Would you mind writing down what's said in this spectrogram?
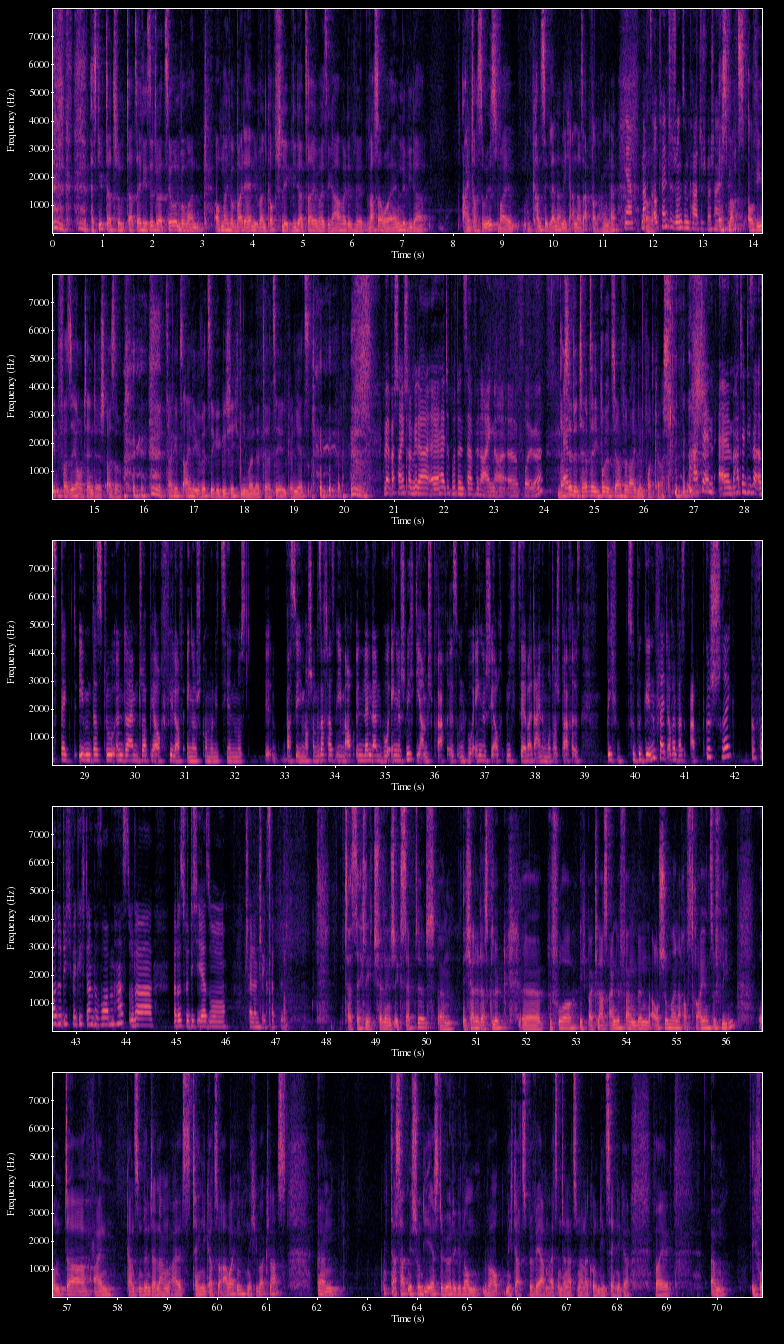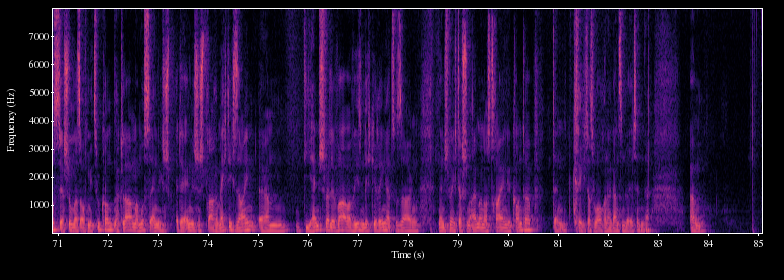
es gibt da schon tatsächlich Situationen, wo man auch manchmal beide Hände über den Kopf schlägt, wieder teilweise gearbeitet wird, was aber am Ende wieder einfach so ist, weil man kann es den Ländern nicht anders abverlangen. Ne? Ja, macht es authentisch und sympathisch wahrscheinlich. Es macht es auf jeden Fall sehr authentisch. Also da gibt es einige witzige Geschichten, die man nicht erzählen können jetzt. Wäre wahrscheinlich schon wieder, äh, hätte Potenzial für eine eigene äh, Folge. Das ähm, hätte tatsächlich Potenzial für einen eigenen Podcast. hat, denn, ähm, hat denn dieser Aspekt eben, dass du in deinem Job ja auch viel auf Englisch kommunizieren musst, was du eben auch schon gesagt hast, eben auch in Ländern, wo Englisch nicht die Amtssprache ist und wo Englisch ja auch nicht selber deine Muttersprache ist, dich zu Beginn vielleicht auch etwas abgeschreckt, bevor du dich wirklich dann beworben hast? Oder war das für dich eher so Challenge accepted? Tatsächlich Challenge accepted. Ähm, ich hatte das Glück, äh, bevor ich bei Klaas angefangen bin, auch schon mal nach Australien zu fliegen und da einen ganzen Winter lang als Techniker zu arbeiten, nicht über Klaas. Ähm, das hat mir schon die erste Hürde genommen, überhaupt mich da zu bewerben als internationaler Kundendiensttechniker, weil ähm, ich wusste ja schon, was auf mich zukommt. Na klar, man musste der englischen Sprache mächtig sein. Ähm, die Hemmschwelle war aber wesentlich geringer zu sagen, Mensch, wenn ich das schon einmal in Australien gekonnt habe, dann kriege ich das wohl auch in der ganzen Welt hin. Ne? Ähm,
